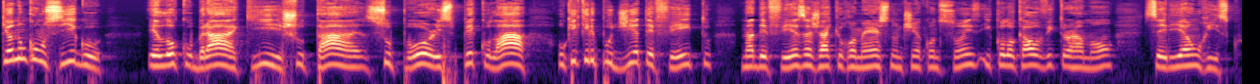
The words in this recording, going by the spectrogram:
que eu não consigo elocubrar aqui, chutar, supor, especular o que, que ele podia ter feito na defesa, já que o Romércio não tinha condições e colocar o Victor Ramon seria um risco.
